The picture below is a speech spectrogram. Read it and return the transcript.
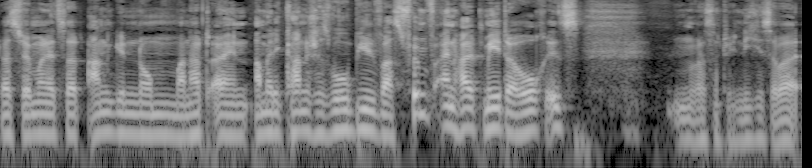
dass wenn man jetzt halt angenommen, man hat ein amerikanisches Wohnmobil, was fünfeinhalb Meter hoch ist, was natürlich nicht ist, aber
